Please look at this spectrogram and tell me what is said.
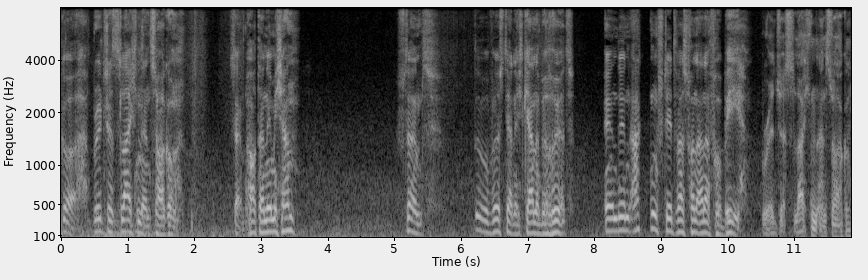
Igor, Bridges Leichenentsorgung. Sam Porter nehme ich an? Stimmt. Du wirst ja nicht gerne berührt. In den Akten steht was von einer Phobie. Bridges Leichenentsorgung?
